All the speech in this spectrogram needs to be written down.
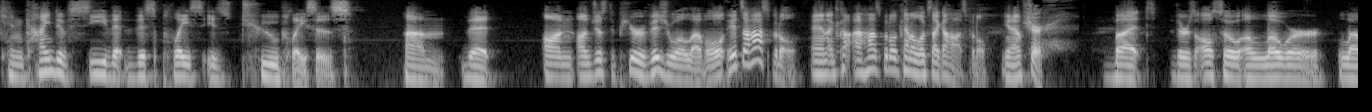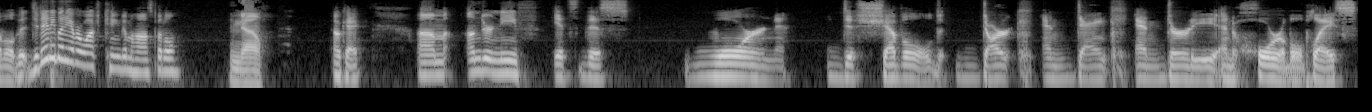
can kind of see that this place is two places. Um, that on, on just the pure visual level, it's a hospital. And a, a hospital kind of looks like a hospital, you know? Sure. but there's also a lower level. Did anybody ever watch Kingdom Hospital? No. Okay. Um, underneath, it's this worn, disheveled, dark and dank and dirty and horrible place.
